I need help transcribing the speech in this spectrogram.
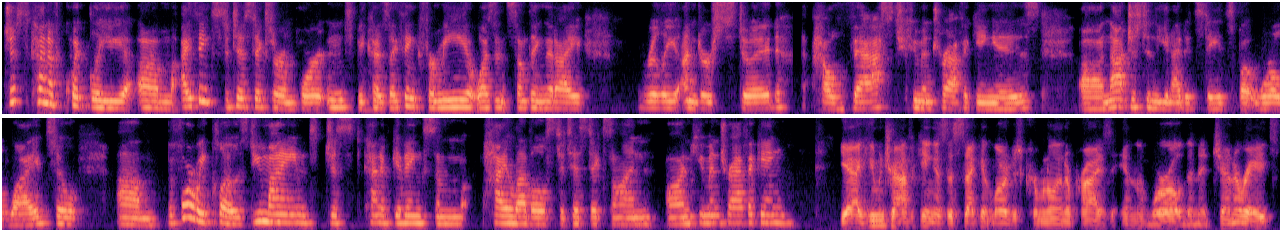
just kind of quickly, um, I think statistics are important because I think for me it wasn't something that I really understood how vast human trafficking is, uh, not just in the United States, but worldwide. So, um, before we close, do you mind just kind of giving some high level statistics on, on human trafficking? Yeah, human trafficking is the second largest criminal enterprise in the world, and it generates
